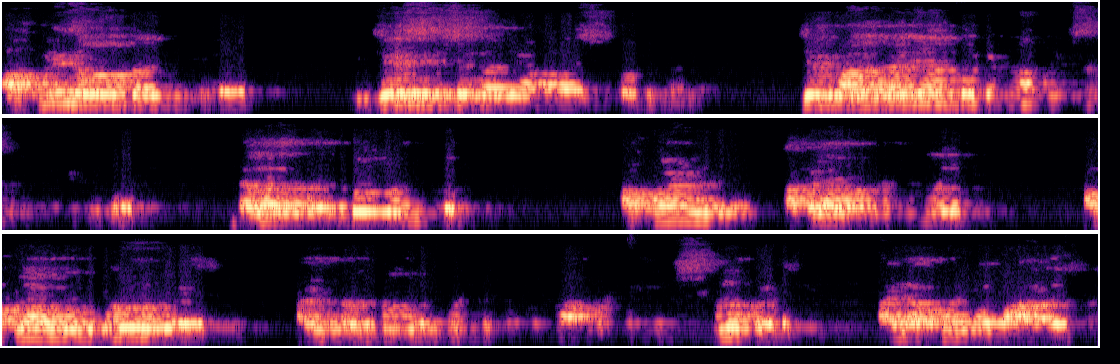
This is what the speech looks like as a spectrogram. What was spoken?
आपली जबाबदारी जे शिक्षकांनी आम्हाला शिकवलेलं आहे जे पालकांनी आमच्याकडनं अपेक्षा व्यक्त केलेल्या आहेत त्याला तंतोतंत आपण आपल्या पद्धतीनं आपल्यामध्ये उतरवलं पाहिजे आणि तंतोतंत त्याच्यामध्ये आपण त्यांनी शिकलं पाहिजे आणि आपण त्या महाराष्ट्राचं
